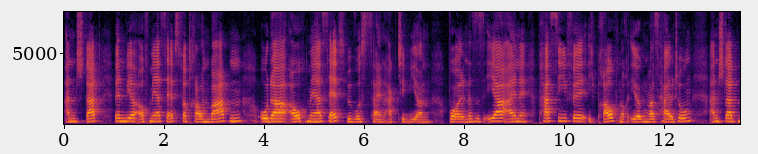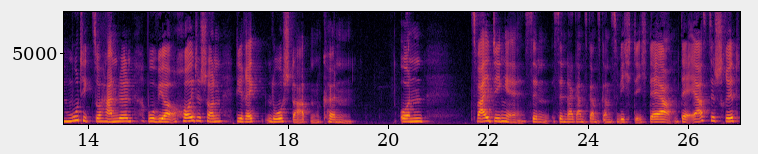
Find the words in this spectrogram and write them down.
anstatt wenn wir auf mehr Selbstvertrauen warten oder auch mehr Selbstbewusstsein aktivieren wollen. Das ist eher eine passive, ich brauche noch irgendwas Haltung, anstatt mutig zu handeln, wo wir heute schon direkt losstarten können. Und zwei Dinge sind, sind da ganz, ganz, ganz wichtig. Der, der erste Schritt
